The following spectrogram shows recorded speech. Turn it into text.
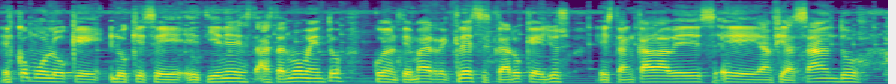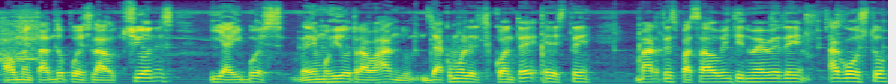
es como lo que, lo que se eh, tiene hasta el momento con el tema de Recreces. Claro que ellos están cada vez eh, afianzando, aumentando pues las opciones y ahí pues hemos ido trabajando. Ya como les conté, este martes pasado 29 de agosto,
